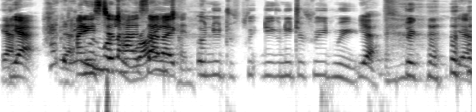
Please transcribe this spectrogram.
Yeah. Yeah. How could Yeah. And he anyone still want to has that like him? I need to feed, you need to feed me. Yeah, Like, yeah.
